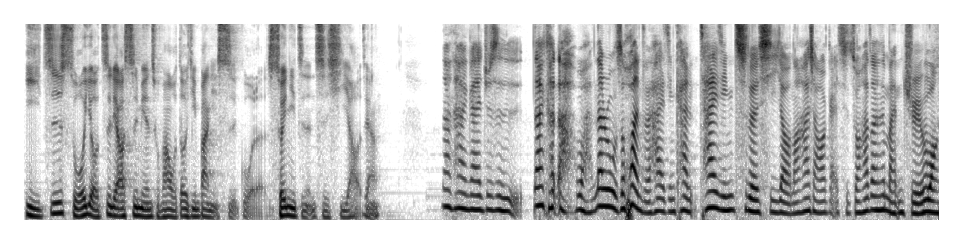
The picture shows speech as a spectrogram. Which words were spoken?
已知所有治疗失眠处方我都已经帮你试过了，所以你只能吃西药这样。那他应该就是那可能啊哇，那如果是患者，他已经看他已经吃了西药，然后他想要改吃中，他真的是蛮绝望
